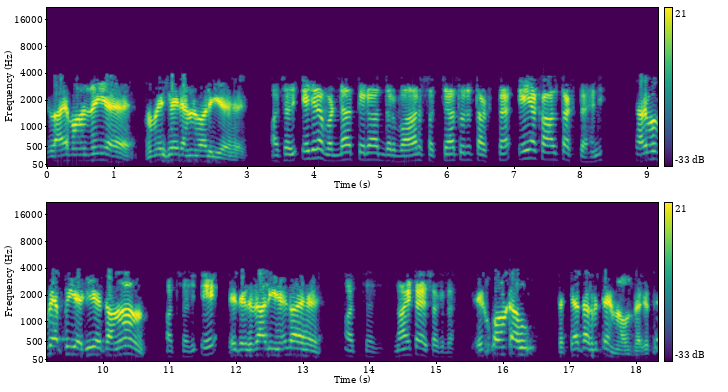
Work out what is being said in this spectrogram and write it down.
ਚਲਾਇਮਾਨ ਨਹੀਂ ਹੈ ਹਮੇਸ਼ਾ ਹੀ ਰਹਿਣ ਵਾਲੀ ਹੈ ਇਹ। ਅੱਛਾ ਜੀ ਇਹ ਜਿਹੜਾ ਵੱਡਾ ਤੇਰਾ ਦਰਬਾਰ ਸੱਚਾ ਤੁਰ ਤਖਤ ਹੈ ਇਹ ਅਕਾਲ ਤਖਤ ਹੈ ਜੀ ਸਰਵ ਵਿਆਪੀ ਹੈ ਜੀ ਇਹ ਤਾਂ। ਅੱਛਾ ਜੀ ਇਹ ਇਹ ਦਿਖਦਾ ਨਹੀਂ ਹੈਗਾ ਇਹ। ਅੱਛਾ ਜੀ ਨਾ ਹੀ ਢਹਿ ਸਕਦਾ। ਇਹਨੂੰ ਕੌਣ ਢਾਹੂ? ਸੱਚਾ ਤਖਤ ਨਾ ਹੁੰਦਾ ਕਿਤੇ।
